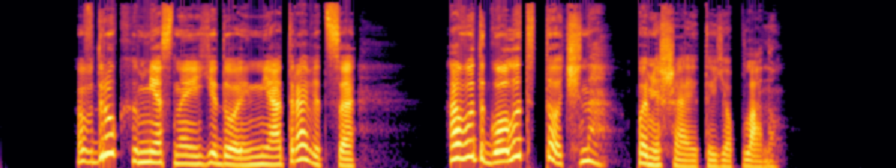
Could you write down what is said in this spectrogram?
Вдруг местной едой не отравится — а вот голод точно помешает ее плану.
